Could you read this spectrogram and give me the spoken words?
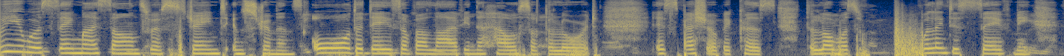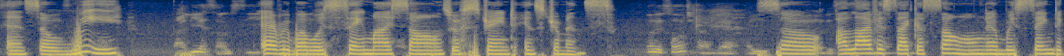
we will sing my songs with stringed instruments all the days of our life in the house of the Lord. It's special because the Lord was willing to save me, and so we, everyone, will sing my songs with stringed instruments. So our life is like a song, and we sing the,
